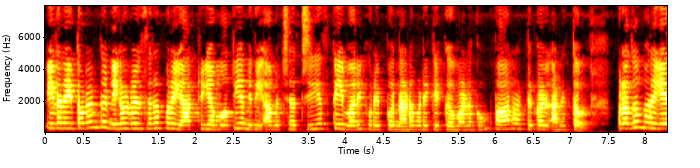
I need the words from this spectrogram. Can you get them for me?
இதனைத் தொடர்ந்து நிகழ்வில் சிறப்புரையாற்றிய மத்திய நிதி அமைச்சர் ஜிஎஸ்டி வரி குறைப்பு நடவடிக்கைக்கு வழங்கும் பாராட்டுகள் அனைத்தும் பிரதமரையே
